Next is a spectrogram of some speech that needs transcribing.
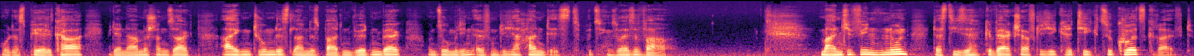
wo das PLK, wie der Name schon sagt, Eigentum des Landes Baden-Württemberg und somit in öffentlicher Hand ist bzw. war. Manche finden nun, dass diese gewerkschaftliche Kritik zu kurz greift.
